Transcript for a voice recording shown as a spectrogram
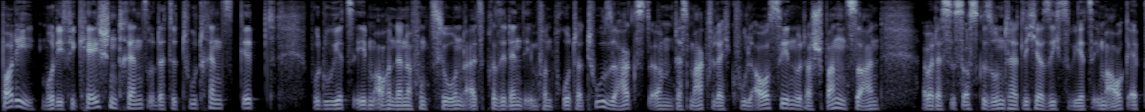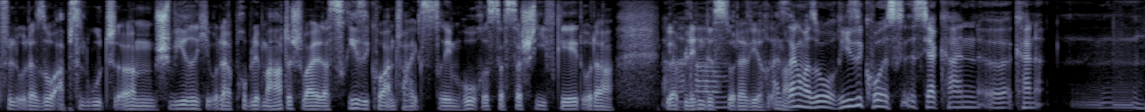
Body Modification Trends oder Tattoo Trends gibt, wo du jetzt eben auch in deiner Funktion als Präsident eben von Pro Tattoo sagst, ähm, das mag vielleicht cool aussehen oder spannend sein, aber das ist aus gesundheitlicher Sicht, so wie jetzt eben Augäpfel oder so, absolut ähm, schwierig oder problematisch, weil das Risiko einfach extrem hoch ist, dass das schief geht oder du erblindest Ähm, oder wie auch Also immer. sagen wir mal so, Risiko ist, ist ja kein, äh, kein mm,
